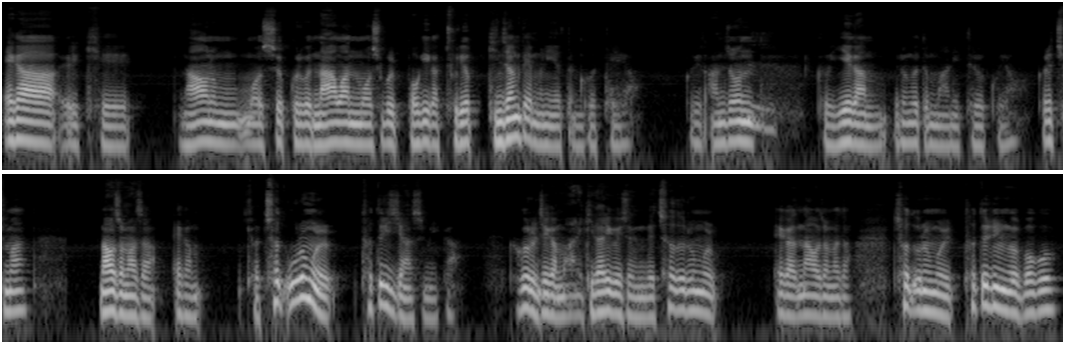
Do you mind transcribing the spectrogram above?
애가 이렇게 나오는 모습 그리고 나온 모습을 보기가 두렵 긴장 때문이었던 것 같아요. 그래서 안 좋은 음. 그 이해감 이런 것도 많이 들었고요. 그렇지만 나오자마자 애가 그 첫 울음을 터뜨리지 않습니까? 그거를 제가 많이 기다리고 있었는데 첫 울음을 애가 나오자마자 첫 울음을 터뜨리는 걸 보고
